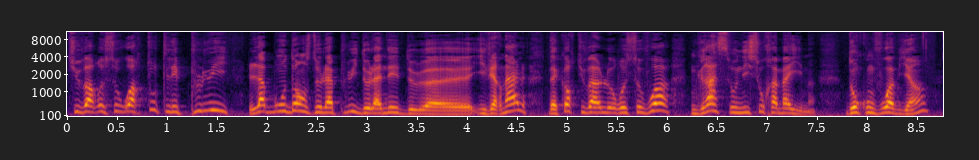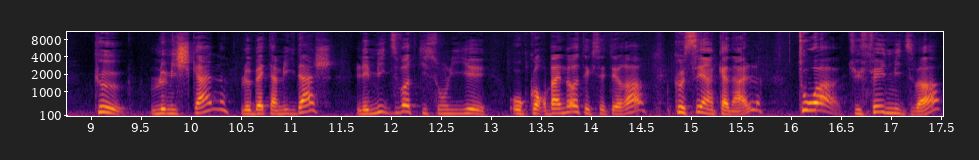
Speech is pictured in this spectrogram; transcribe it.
tu vas recevoir toutes les pluies, l'abondance de la pluie de l'année euh, hivernale, d'accord Tu vas le recevoir grâce au Nisu Hamaim. Donc on voit bien que le Mishkan, le Bet Amigdash, les mitzvot qui sont liés aux korbanot, etc., que c'est un canal. Toi, tu fais une mitzvah,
